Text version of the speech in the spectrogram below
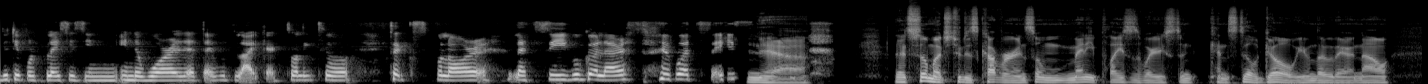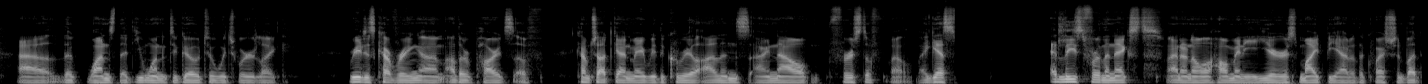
beautiful places in in the world that I would like actually to to explore. Let's see Google Earth what says. Yeah. There's so much to discover and so many places where you st can still go, even though they are now uh, the ones that you wanted to go to, which were like rediscovering um, other parts of Kamchatka and maybe the Kuril Islands are now first of well, I guess at least for the next I don't know how many years might be out of the question. But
